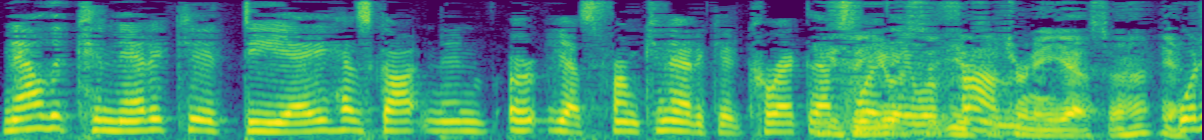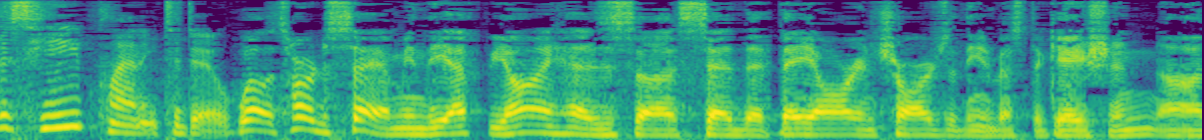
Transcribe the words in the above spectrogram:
Now the Connecticut DA has gotten in, or yes, from Connecticut, correct? That's where US, they were US from. Attorney, yes. Uh -huh, yes. What is he planning to do? Well, it's hard to say. I mean, the FBI has uh, said that they are in charge of the investigation. Uh,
